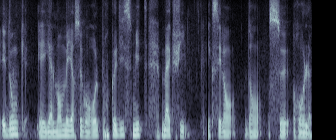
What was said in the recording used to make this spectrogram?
Et donc, et également meilleur second rôle pour Cody Smith McPhee. Excellent dans ce rôle.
